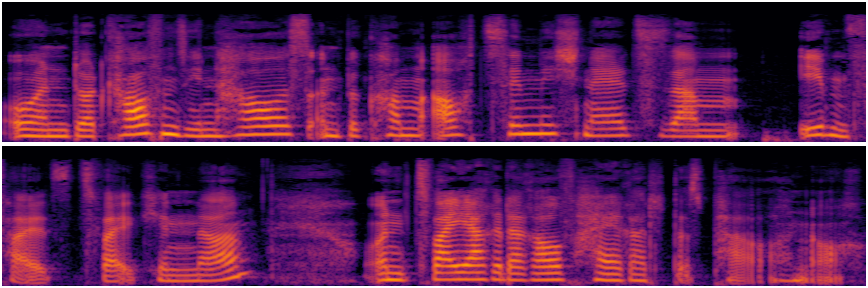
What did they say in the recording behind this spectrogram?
und dort kaufen sie ein Haus und bekommen auch ziemlich schnell zusammen ebenfalls zwei Kinder. Und zwei Jahre darauf heiratet das Paar auch noch.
